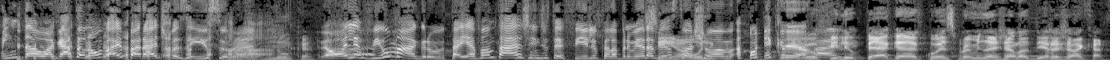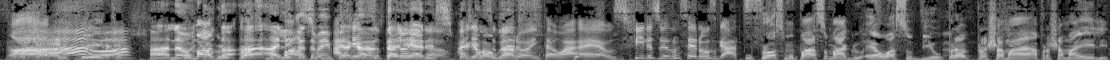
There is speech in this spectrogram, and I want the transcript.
Então, a gata não vai parar de fazer isso, Ah. né? Nunca. Olha, viu, Magro? Tá aí a vantagem de ter filho. Pela primeira Sim, vez tu achou única. a única É. Meu filho pega coisas pra mim na geladeira já, cara. Ah, Já- perfeito. Ah, não, Ô, então Magro, tá. próximo A, a Lívia passo. também A gente pega superou, talheres. então. a Pega gente lá o superou, garfo. então. Ah, é, os filhos venceram os gatos. O próximo passo, Magro, é o assobio pra, pra, chamar, pra chamar ele.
